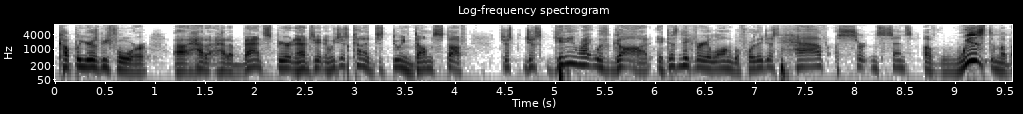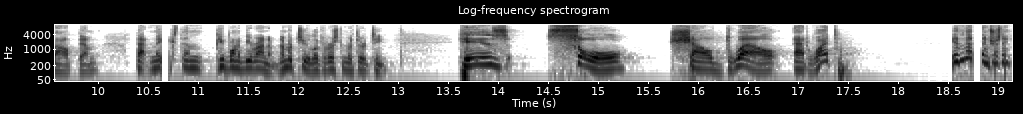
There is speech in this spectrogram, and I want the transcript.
couple years before uh, had, a, had a bad spirit and, and was just kind of just doing dumb stuff, just, just getting right with God, it doesn't take very long before they just have a certain sense of wisdom about them that makes them, people want to be around them. Number two, look at verse number 13. His soul shall dwell at what? Isn't that interesting?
